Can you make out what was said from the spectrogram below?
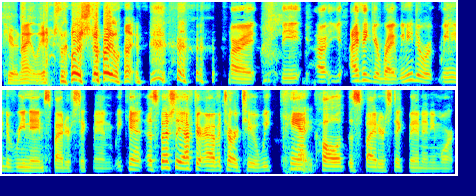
Keira Knightley as the worst storyline. all right. The uh, y- I think you're right. We need to re- we need to rename Spider Stick Man. We can't, especially after Avatar two. We can't Right. call it the Spider Stick Man anymore.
